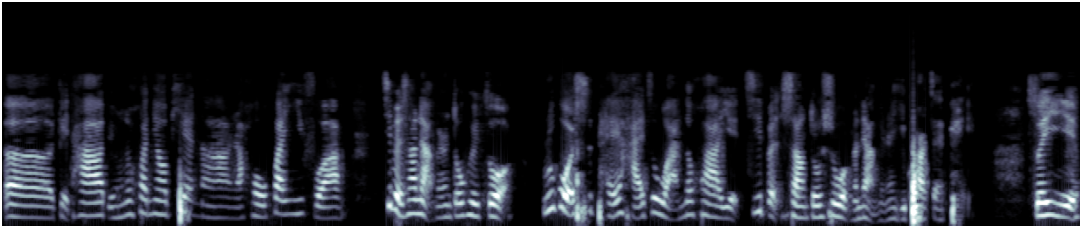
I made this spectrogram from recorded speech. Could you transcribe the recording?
呃给他，比方说换尿片呐，然后换衣服啊。基本上两个人都会做。如果是陪孩子玩的话，也基本上都是我们两个人一块儿在陪。所以，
